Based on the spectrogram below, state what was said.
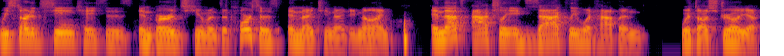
We started seeing cases in birds, humans, and horses in 1999. And that's actually exactly what happened with Australia.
